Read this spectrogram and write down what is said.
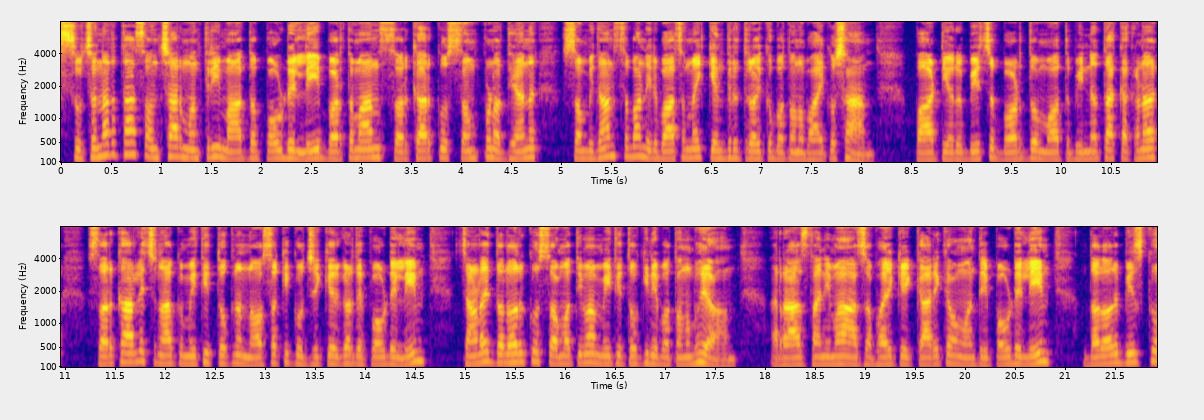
सूचना तथा सञ्चार मन्त्री माधव पौडेलले वर्तमान सरकारको सम्पूर्ण ध्यान संविधान सभा निर्वाचनमै केन्द्रित रहेको बताउनु भएको छ। पार्टीहरूबीच बढ्दो मत भिन्नताका कारण सरकारले चुनावको मिति तोक्न नसकेको जिकिर गर्दै पौडेलले चाँडै दलहरूको सहमतिमा मिति तोकिने बताउनुभयो। राजधानीमा आज भएको कार्यक्रममा मन्त्री पौडेलले दलहरूबीचको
